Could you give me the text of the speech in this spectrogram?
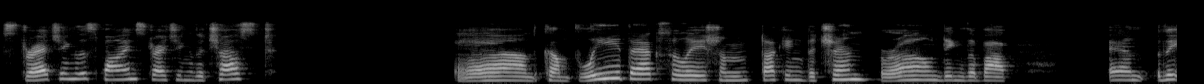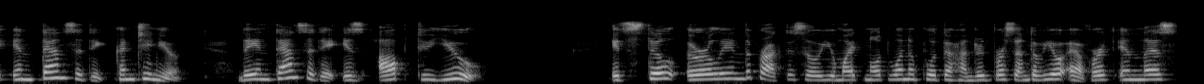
stretching the spine, stretching the chest, and complete exhalation, tucking the chin, rounding the back. And the intensity, continue. The intensity is up to you. It's still early in the practice, so you might not want to put 100% of your effort in this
